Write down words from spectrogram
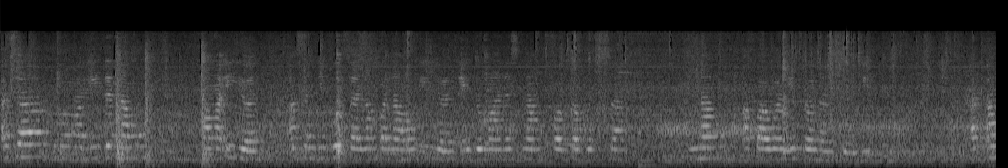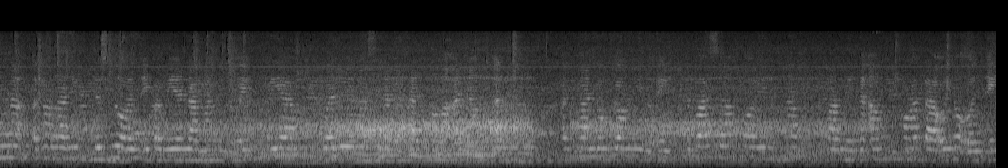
At sa pamamagitan ng mga iyon, ang sandibutan ng panahong iyon ay dumanas ng pagkabuksa ng apawan ito ng tubig. At ang, na, at ang naligtas noon ay pamilya lamang ni Noel. Kaya wala na sila lahat mga anak at, at manugang ni Noel. Nabasa ko rin na mami na ang mga tao noon ay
